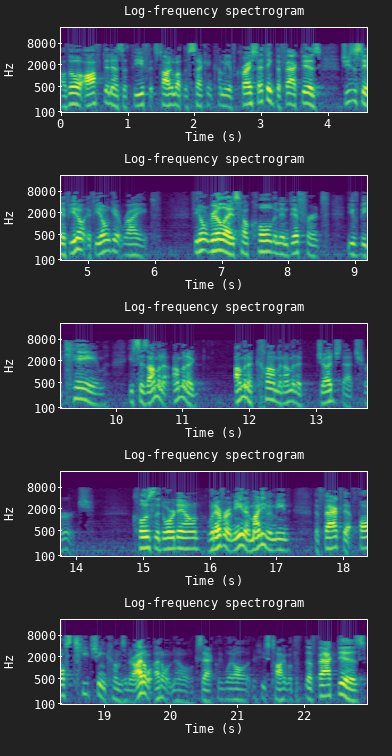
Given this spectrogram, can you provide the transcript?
Although often as a thief it's talking about the second coming of Christ. I think the fact is, Jesus saying if you don't if you don't get right, if you don't realize how cold and indifferent you've became, he says, I'm gonna I'm gonna I'm gonna come and I'm gonna judge that church. Close the door down, whatever it means. It might even mean the fact that false teaching comes in there. I don't I don't know exactly what all he's talking about. The, the fact is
